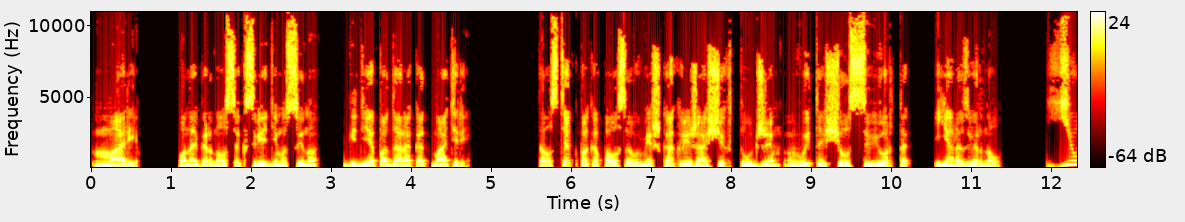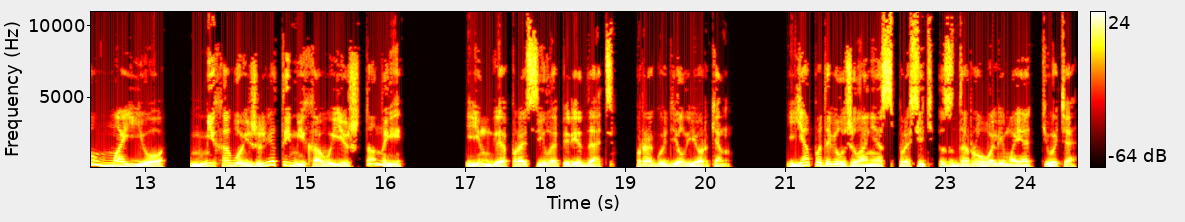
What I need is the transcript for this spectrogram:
Мари. Он обернулся к среднему сыну. Где подарок от матери? Толстяк покопался в мешках, лежащих тут же, вытащил сверток. Я развернул. Ё-моё! Меховой жилет и меховые штаны! Инга просила передать, прогудел Йоркин. Я подавил желание спросить, здорова ли моя тетя.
